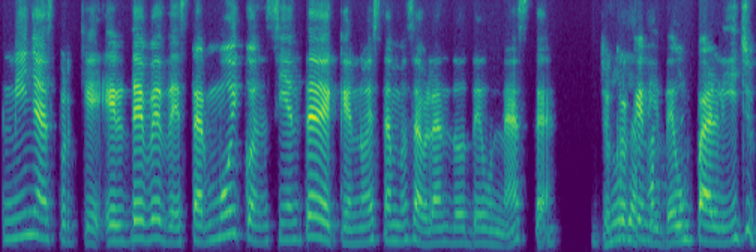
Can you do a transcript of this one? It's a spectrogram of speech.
niñas, porque él debe de estar muy consciente de que no estamos hablando de un asta. Yo No, creo que ni de un palillo.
